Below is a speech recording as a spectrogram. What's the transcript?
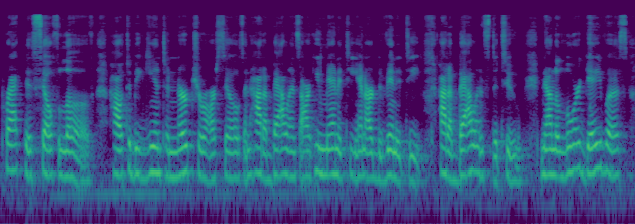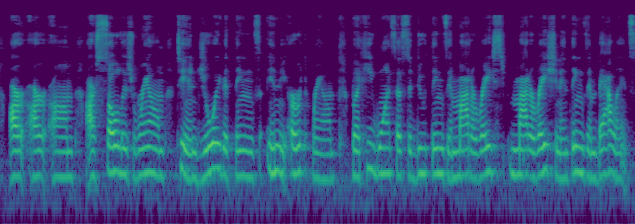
practice self love, how to begin to nurture ourselves, and how to balance our humanity and our divinity, how to balance the two. Now, the Lord gave us our our um our soulish realm to enjoy the things in the earth realm but he wants us to do things in moderation moderation and things in balance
